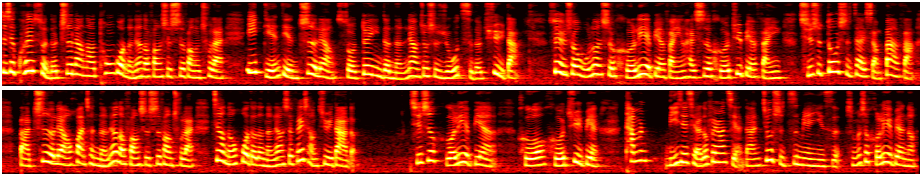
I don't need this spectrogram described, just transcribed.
这些亏损的质量呢，通过能量的方式释放了出来，一点点质量所对应的能量就是如此的巨大。所以说，无论是核裂变反应还是核聚变反应，其实都是在想办法把质量换成能量的方式释放出来，这样能获得的能量是非常巨大的。其实核裂变和核聚变，它们理解起来都非常简单，就是字面意思。什么是核裂变呢？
